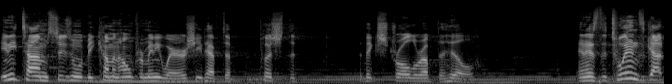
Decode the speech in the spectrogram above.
anytime Susan would be coming home from anywhere, she'd have to pushed the, the big stroller up the hill. And as the twins got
